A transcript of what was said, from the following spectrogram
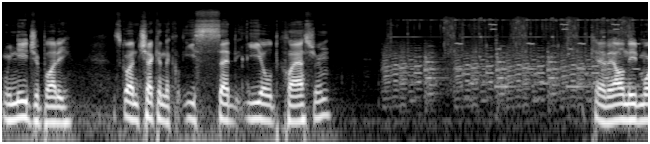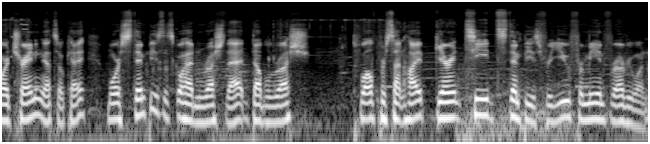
We need you, buddy. Let's go ahead and check in the East said yield classroom. Okay, they all need more training. That's okay. More Stimpies. Let's go ahead and rush that. Double rush. 12% hype. Guaranteed Stimpies for you, for me, and for everyone.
